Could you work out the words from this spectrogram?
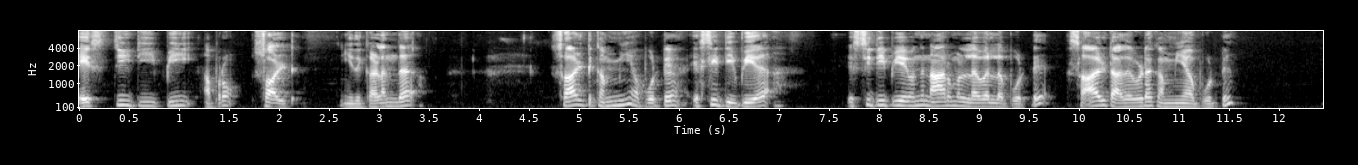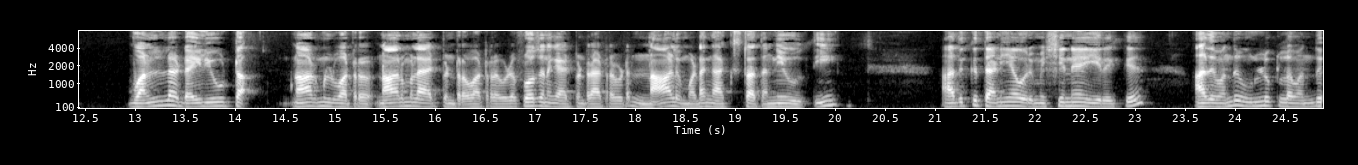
எஸ்டிடிபி அப்புறம் சால்ட் இது கலந்த சால்ட் கம்மியாக போட்டு எஸ்டிடிபியை எஸ்டிடிபியை வந்து நார்மல் லெவலில் போட்டு சால்ட் அதை விட கம்மியாக போட்டு நல்லா டைல்யூட்டாக நார்மல் வாட்டரை நார்மலாக ஆட் பண்ணுற வாட்டரை விட ஃப்ரோசனுக்கு ஆட் பண்ணுற வாட்டரை விட நாலு மடங்கு எக்ஸ்ட்ரா தண்ணி ஊற்றி அதுக்கு தனியாக ஒரு மிஷினே இருக்குது அது வந்து உள்ளுக்குள்ளே வந்து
